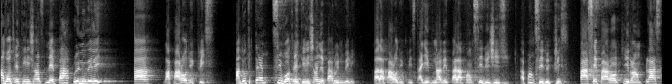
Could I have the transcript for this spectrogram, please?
Quand votre intelligence n'est pas renouvelée par la parole de Christ. En d'autres termes, si votre intelligence n'est pas renouvelée par la parole de Christ, c'est-à-dire vous n'avez pas la pensée de Jésus, la pensée de Christ, par ces paroles qui remplacent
